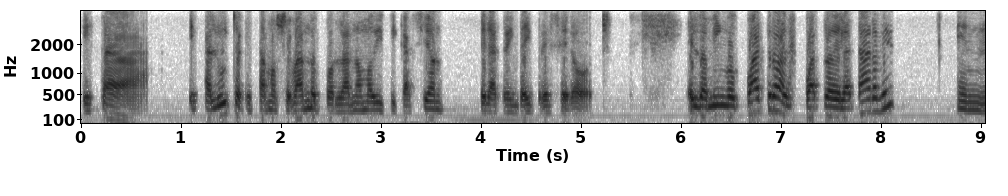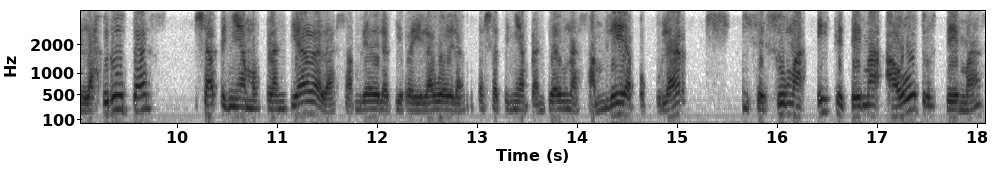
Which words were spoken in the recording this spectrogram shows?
esta, esta lucha que estamos llevando por la no modificación de la 3308. El domingo 4 a las 4 de la tarde, en las grutas, ya teníamos planteada, la Asamblea de la Tierra y el Agua de las Grutas ya tenía planteada una asamblea popular y se suma este tema a otros temas,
